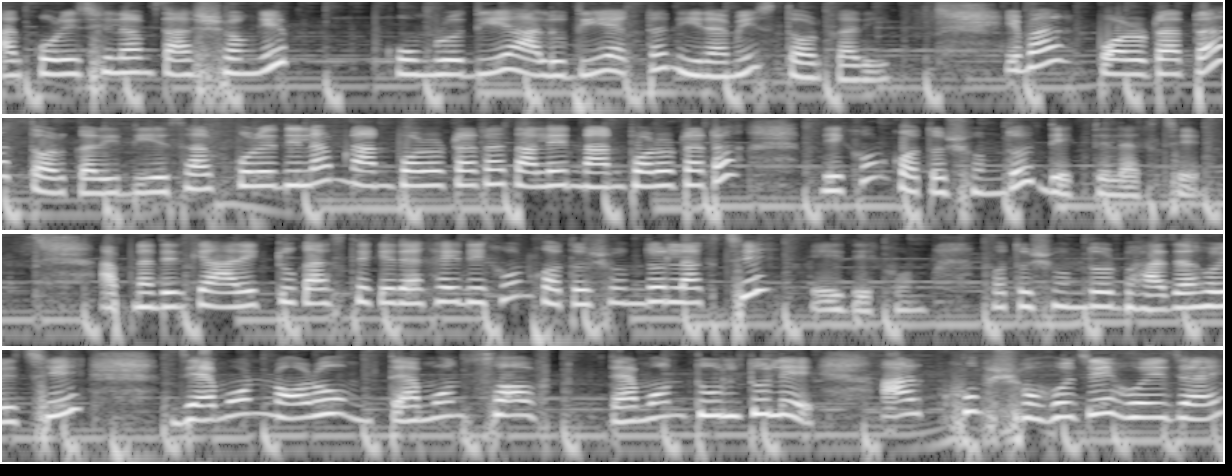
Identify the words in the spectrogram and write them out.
আর করেছিলাম তার সঙ্গে কুমড়ো দিয়ে, আলু দিয়ে একটা নিরামিষ তরকারি। এবার পরোটাটা তরকারি দিয়ে সার্ভ করে দিলাম নান পরোটাটা, তালের নান পরোটাটা। দেখুন কত সুন্দর দেখতে লাগছে। আপনাদেরকে আরেকটু কাছ থেকে দেখাই, দেখুন কত সুন্দর লাগছে। এই দেখুন কত সুন্দর ভাজা হয়েছে। যেমন নরম, তেমন সফট, তেমন তুলতুলে আর খুব সহজে হয়ে যায়।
